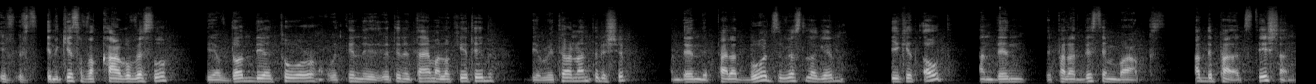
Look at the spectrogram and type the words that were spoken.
if, if in the case of a cargo vessel, they have done their tour within the, within the time allocated, they return onto the ship, and then the pilot boards the vessel again, take it out, and then the pilot disembarks at the pilot station,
